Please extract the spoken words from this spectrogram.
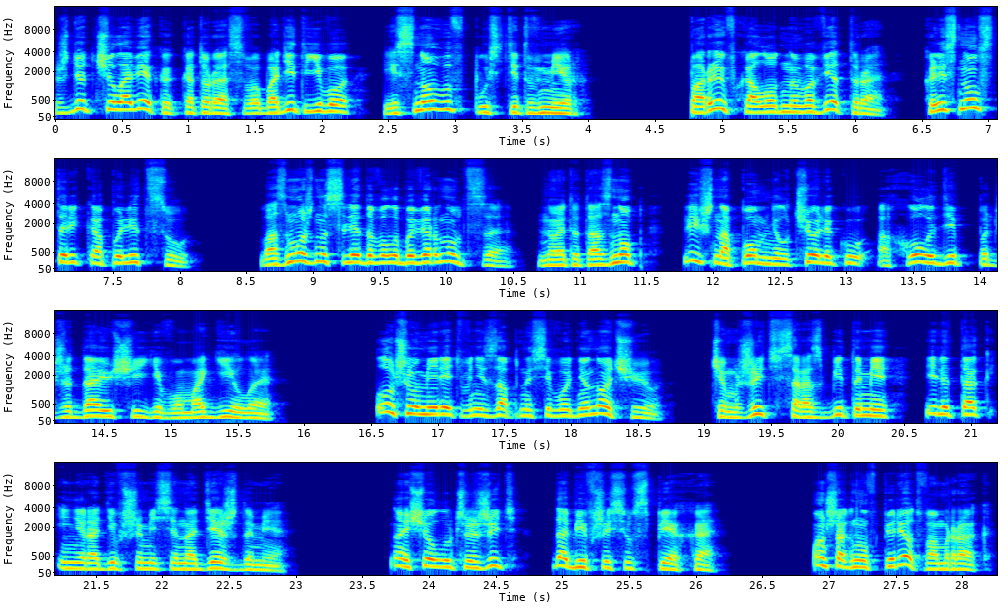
ждет человека, который освободит его и снова впустит в мир. Порыв холодного ветра хлестнул старика по лицу. Возможно, следовало бы вернуться, но этот озноб лишь напомнил Чолику о холоде, поджидающей его могилы. Лучше умереть внезапно сегодня ночью, чем жить с разбитыми или так и не родившимися надеждами. Но еще лучше жить, добившись успеха. Он шагнул вперед во мрак,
